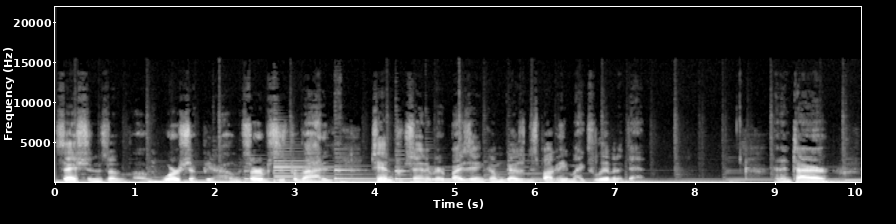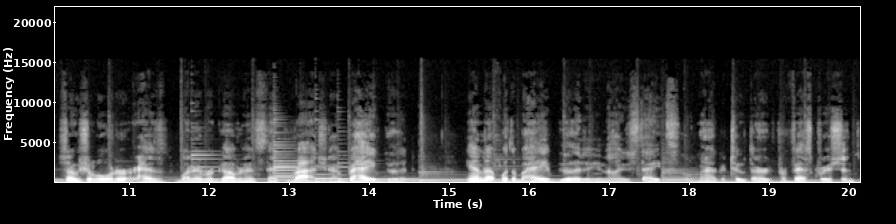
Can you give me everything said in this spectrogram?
sessions of, of worship. You know, services provided. Ten percent of everybody's income goes in his pocket. He makes a living at that. An entire social order has whatever governance that provides. You know, behave good. You end up with a behave good in the United States of America. Two thirds professed Christians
